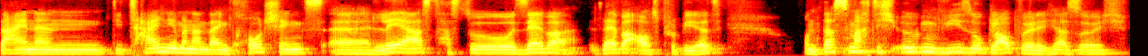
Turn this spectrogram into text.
deinen, die Teilnehmern an deinen Coachings äh, lehrst, hast du selber, selber ausprobiert. Und das macht dich irgendwie so glaubwürdig. Also ich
